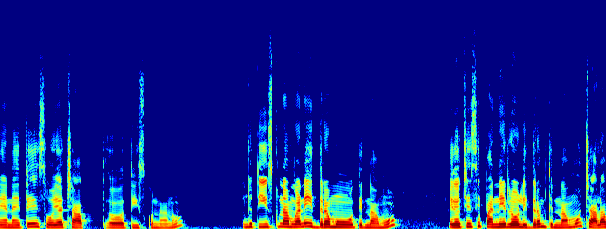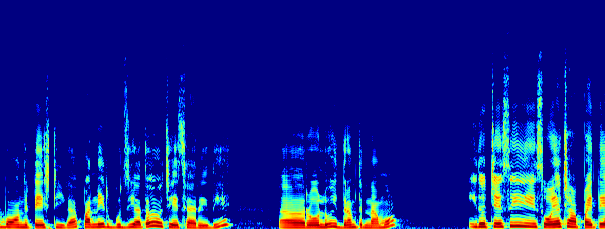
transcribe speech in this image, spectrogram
నేనైతే సోయా చాప్ తీసుకున్నాను. ఇంకా తీసుకున్నాం కానీ ఇద్దరము తిన్నాము. ఇది వచ్చేసి పన్నీర్ రోల్ ఇద్దరం తిన్నాము. చాలా బాగుంది టేస్టీగా. పన్నీర్ భుజియాతో చేశారు ఇది. రోలు ఇద్దరం తిన్నాము. ఇది వచ్చేసి సోయా చాప్ అయితే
